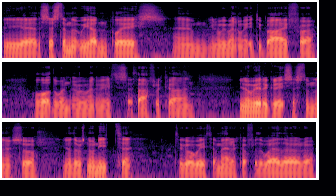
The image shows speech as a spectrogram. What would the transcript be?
the uh, the system that we had in place, um, you know, we went away to Dubai for a lot of the winter. We went away to South Africa and you know, we had a great system there, so you know there was no need to, to go away to America for the weather or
